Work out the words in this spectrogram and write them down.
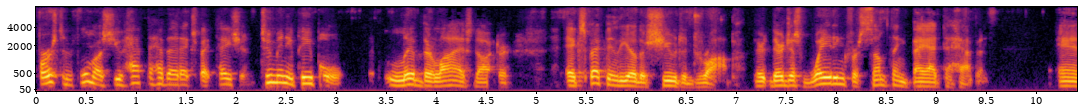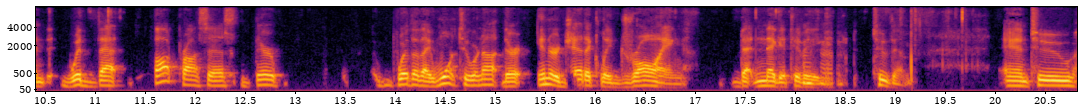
first and foremost, you have to have that expectation. Too many people live their lives, doctor, expecting the other shoe to drop. They're, they're just waiting for something bad to happen. And with that thought process, they're, whether they want to or not, they're energetically drawing that negativity mm-hmm. to them. And to,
